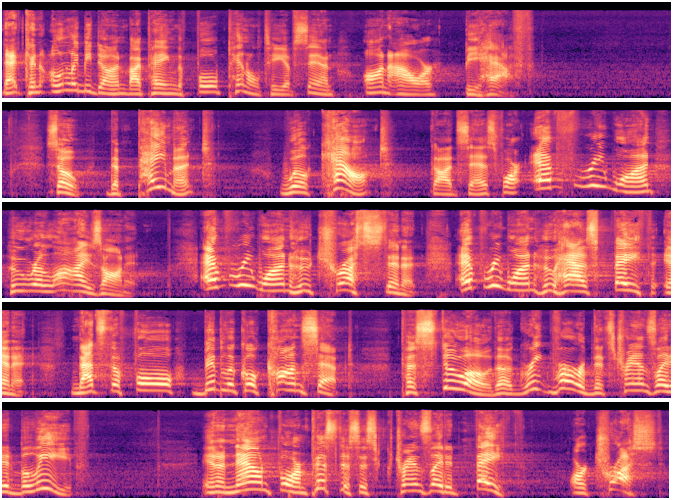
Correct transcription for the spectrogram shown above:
that can only be done by paying the full penalty of sin on our behalf. So the payment will count, God says, for everyone who relies on it, everyone who trusts in it, everyone who has faith in it. That's the full biblical concept. Pisteuo, the Greek verb that's translated believe. In a noun form, pistis is translated faith or trust.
